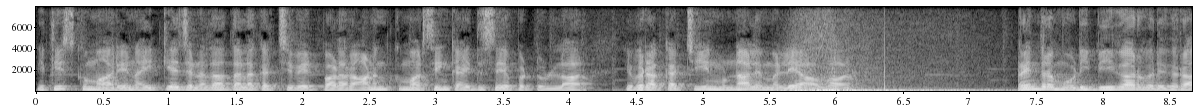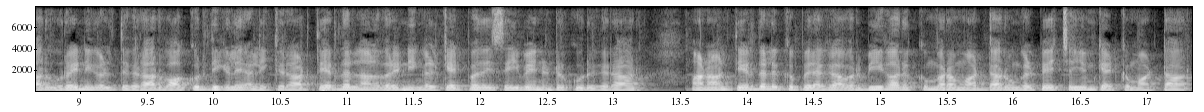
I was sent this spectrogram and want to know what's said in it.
நிதிஷ்குமாரின் ஐக்கிய ஜனதாதள கட்சி வேட்பாளர் ஆனந்த்குமார் சிங் கைது செய்யப்பட்டுள்ளார். இவர் அக்கட்சியின் முன்னாள் எம்எல்ஏ ஆவார். நரேந்திர மோடி பீகார் வருகிறார் உரை நிகழ்த்துகிறார் வாக்குறுதிகளை அளிக்கிறார் தேர்தல் நாள் வரை நீங்கள் கேட்பதை செய்வேன் என்று கூறுகிறார். ஆனால் தேர்தலுக்கு பிறகு அவர் பீகாருக்கும் வரமாட்டார் உங்கள் பேச்சையும் கேட்க மாட்டார்.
